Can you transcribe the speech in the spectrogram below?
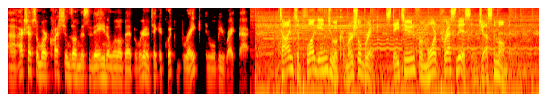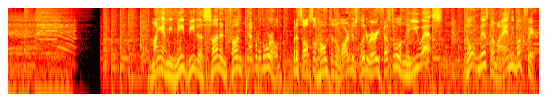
Uh, I actually have some more questions on this vein a little bit, but we're going to take a quick break and we'll be right back. Time to plug into a commercial break. Stay tuned for more Press This in just a moment. Miami may be the sun and fun capital of the world, but it's also home to the largest literary festival in the U.S. Don't miss the Miami Book Fair,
